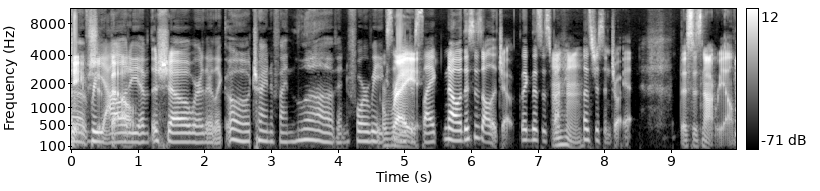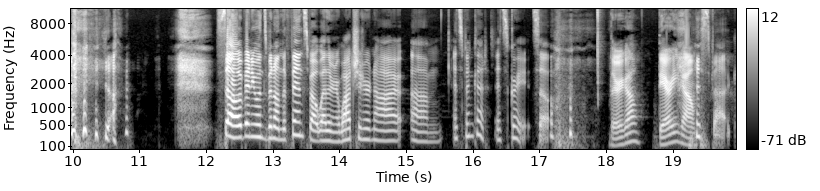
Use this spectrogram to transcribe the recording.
uh, reality Chappelle. of the show where they're like, oh, trying to find love in four weeks. And Right. just like, no, this is all a joke. Like, this is funny. Mhm. Let's just enjoy it. This is not real. yeah. So if anyone's been on the fence about whether to watch it or not, um, it's been good. It's great. So There you go. There you go. it's back.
